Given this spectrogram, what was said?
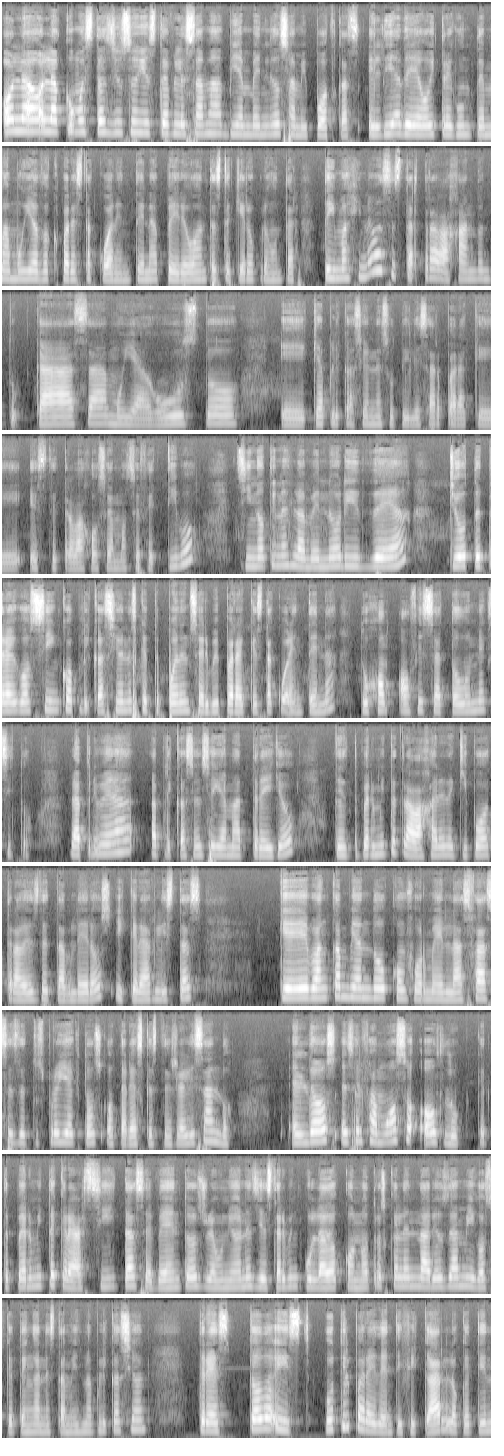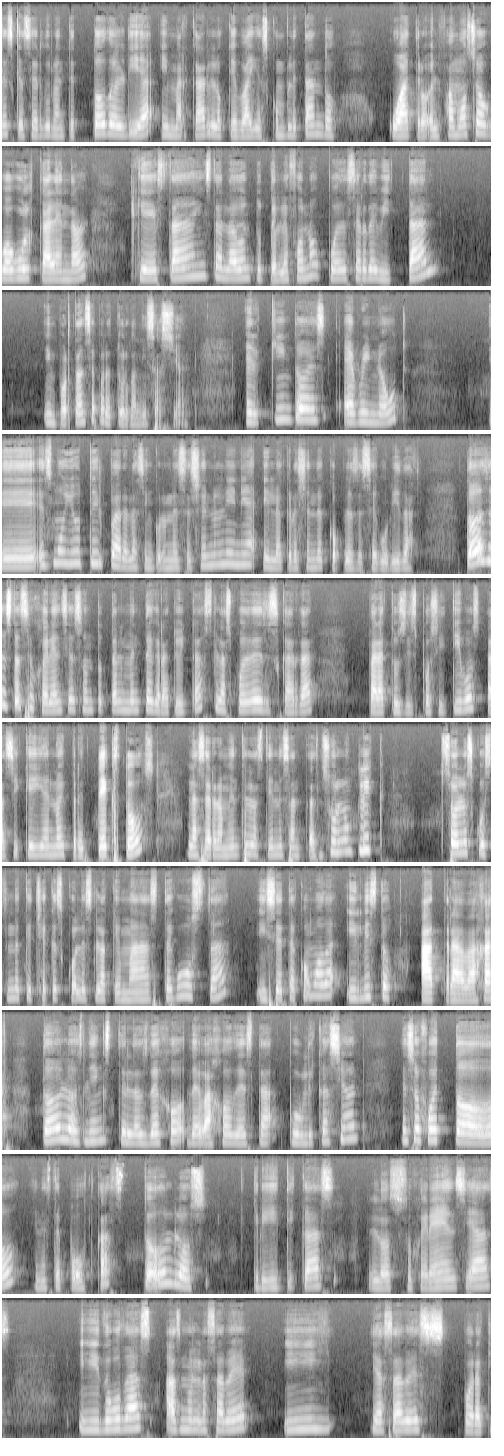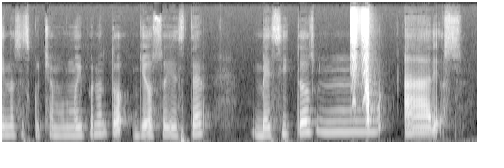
Hola, hola, ¿cómo estás? Yo soy Steph Lezama, bienvenidos a mi podcast. El día de hoy traigo un tema muy ad hoc para esta cuarentena, pero antes te quiero preguntar, ¿te imaginabas estar trabajando en tu casa muy a gusto? Eh, ¿Qué aplicaciones utilizar para que este trabajo sea más efectivo? Si no tienes la menor idea, yo te traigo cinco aplicaciones que te pueden servir para que esta cuarentena, tu home office, sea todo un éxito. La primera aplicación se llama Trello que te permite trabajar en equipo a través de tableros y crear listas que van cambiando conforme las fases de tus proyectos o tareas que estés realizando. El 2 es el famoso Outlook, que te permite crear citas, eventos, reuniones y estar vinculado con otros calendarios de amigos que tengan esta misma aplicación. 3. Todoist, útil para identificar lo que tienes que hacer durante todo el día y marcar lo que vayas completando. 4. El famoso Google Calendar, que está instalado en tu teléfono puede ser de vital importancia para tu organización. El quinto es EveryNote. Eh, es muy útil para la sincronización en línea y la creación de copias de seguridad. Todas estas sugerencias son totalmente gratuitas, las puedes descargar para tus dispositivos, así que ya no hay pretextos, las herramientas las tienes en tan solo un clic, solo es cuestión de que cheques cuál es la que más te gusta y se te acomoda y listo, a trabajar. Todos los links te los dejo debajo de esta publicación. Eso fue todo en este podcast. Todos los críticas, las sugerencias y dudas, házmelas saber y ya sabes, por aquí nos escuchamos muy pronto. Yo soy Esther. Besitos. Adiós.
